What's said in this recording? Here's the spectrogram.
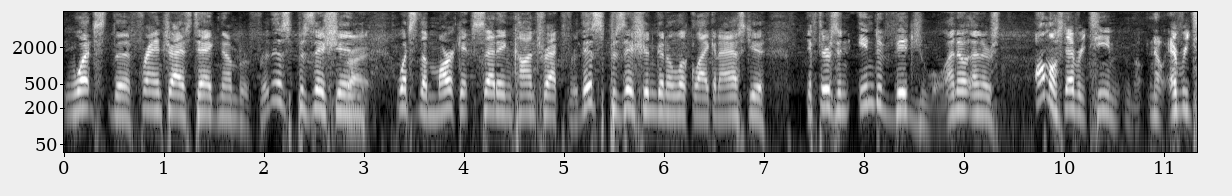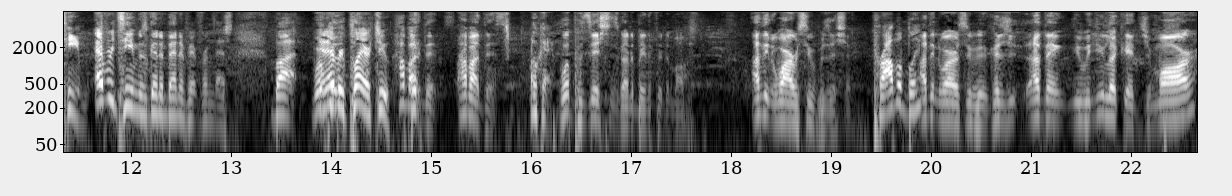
what's the franchise tag number for this position? Right. What's the market setting contract for this position going to look like? And I asked you if there's an individual. I know, and there's almost every team. No, every team. Every team is going to benefit from this, but What and every player too. How about this? How about this? Okay, What position is going to benefit the most? I think the wide receiver position. probably. I think the wide receiver because I think you- when you look at Ja'Marr,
